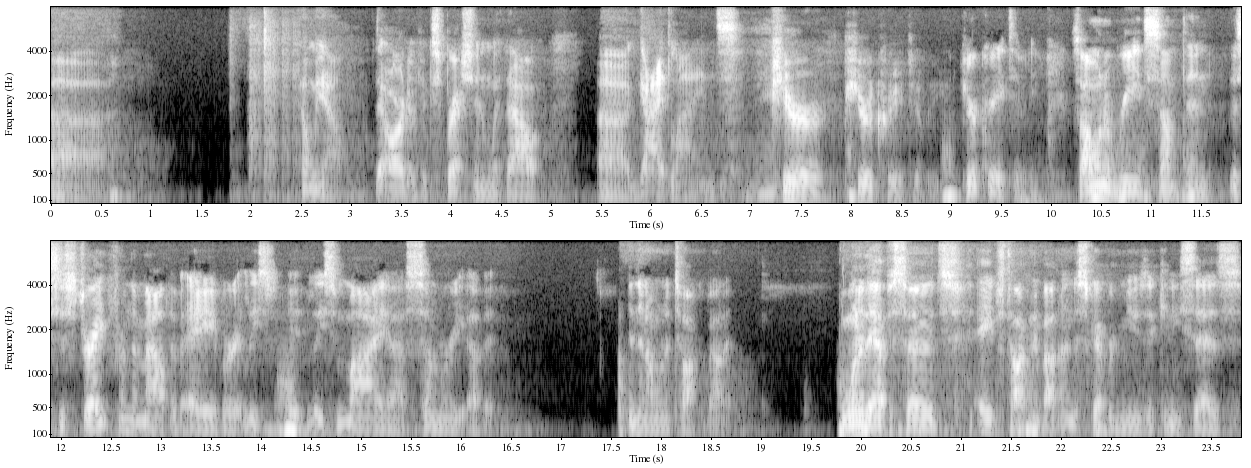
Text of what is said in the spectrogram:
uh, help me out the art of expression without uh, guidelines Pure, pure creativity. pure creativity. So I want to read something. This is straight from the mouth of Abe, or at least at least my uh, summary of it, and then I want to talk about it. One of the episodes, Abe's talking about undiscovered music, and he says,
